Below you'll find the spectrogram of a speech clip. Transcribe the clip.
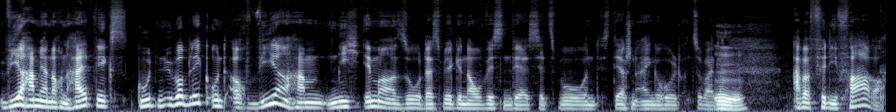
wir haben ja noch einen halbwegs guten Überblick und auch wir haben nicht immer so, dass wir genau wissen, wer ist jetzt wo und ist der schon eingeholt und so weiter. Mhm. Aber für die Fahrer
